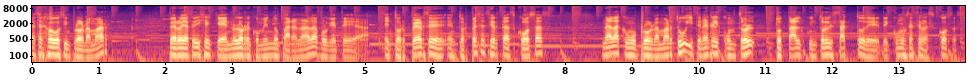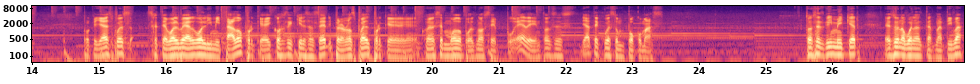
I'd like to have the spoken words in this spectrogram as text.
hacer juegos sin programar. Pero ya te dije que no lo recomiendo para nada porque te entorpece, entorpece ciertas cosas. Nada como programar tú y tener el control total, control exacto de, cómo se hacen las cosas. Porque ya después se te vuelve algo limitado porque hay cosas que quieres hacer, pero no puedes porque con ese modo pues no se puede. Entonces ya te cuesta un poco más. Entonces Game Maker es una buena alternativa.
